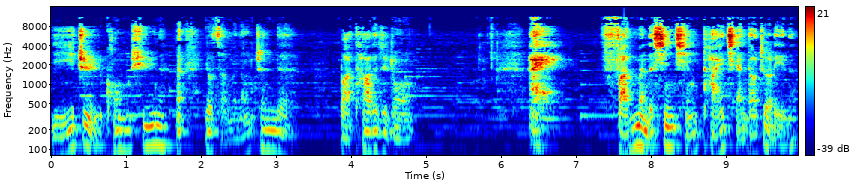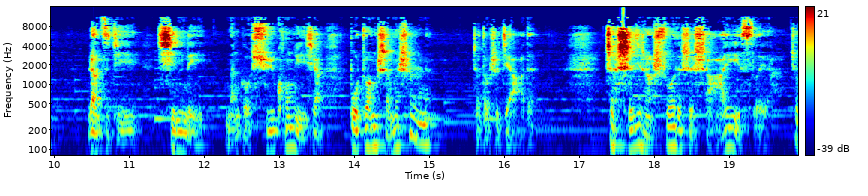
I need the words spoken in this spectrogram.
一致空虚呢？又怎么能真的把他的这种，唉，烦闷的心情排遣到这里呢？让自己心里能够虚空一下，不装什么事儿呢？这都是假的。这实际上说的是啥意思呀？就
